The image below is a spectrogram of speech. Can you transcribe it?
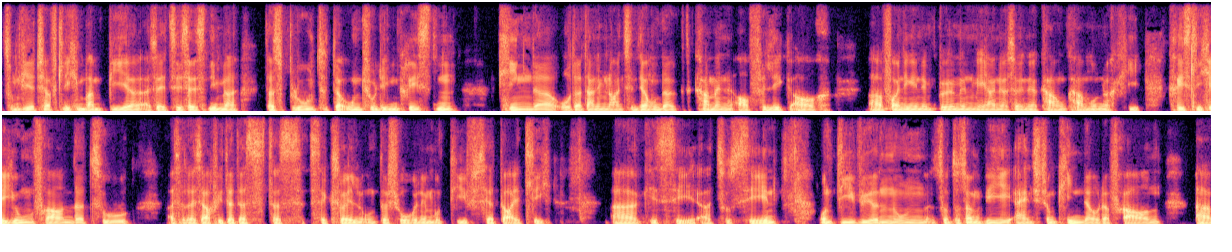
zum wirtschaftlichen Vampir. Also jetzt ist es nicht mehr das Blut der unschuldigen Christen, Kinder oder dann im 19. Jahrhundert kamen auffällig auch äh, vor allen Dingen in Böhmen, Mähren, also in der K&K-Monarchie, christliche Jungfrauen dazu. Also da ist auch wieder das, das sexuell unterschobene Motiv sehr deutlich äh, äh, zu sehen. Und die würden nun sozusagen wie einst schon Kinder oder Frauen äh,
